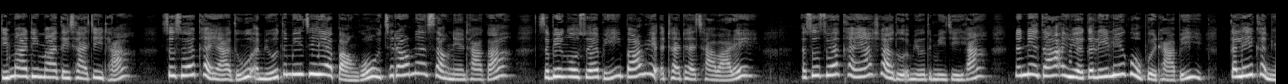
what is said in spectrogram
ဒီမာဒီမာတေချာကြည့်ထား ဆွဆွဲခံရသူအမျိုးသမီးကြီးရဲ့ပေါင်ကိုခြေထောက်နဲ့ဆောင်းနေထားကစပင်ကိုဆွဲပြီးဘားတွေအထက်ထက်ချပါတယ်။အဆွဆွဲခံရရှာသူအမျိုးသမီးကြီးဟာနှစ်နှစ်သားအရွယ်ကလေးလေးကိုပွေထားပြီးကလေးခမ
